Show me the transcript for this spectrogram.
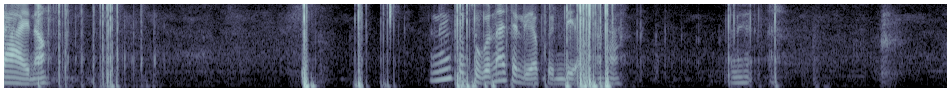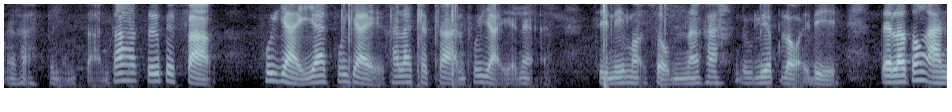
ได้เนาะอันนี้คุณสุก็น่าจะเหลือผืนเดียวนะคะ อันนี้นะคะเป็นน้ำตาล ถ้าซื้อไปฝากผู้ใหญ่ญาติผู้ใหญ่ข้าราชการผู้ใหญ่เนี่ยสีนี้เหมาะสมนะคะ ดูเรียบร้อยดี แต่เราต้องอ่าน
